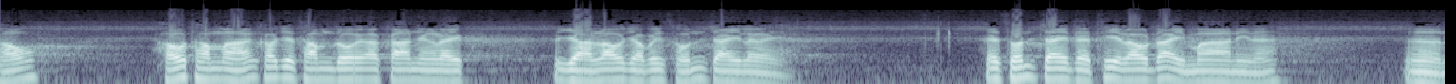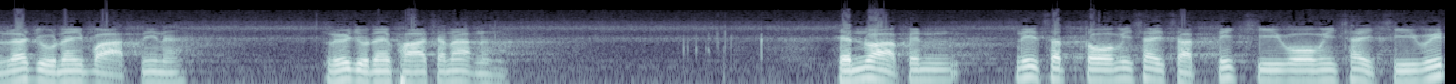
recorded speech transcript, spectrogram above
เขา เขาทำอาหารเขาจะทำโดยอาการอย่างไร อย่าเราอย่าไปสนใจเลย ให้สนใจแต่ที่เราได้มานี่นะอแล้วอยู่ในบาทนี่นะ หรืออยู่ในภาชนะนั่นเห็นว่าเป็น นิสัตโตไม่ใช่สัตว์ นิชีโวไม่ใช่ชีวิต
